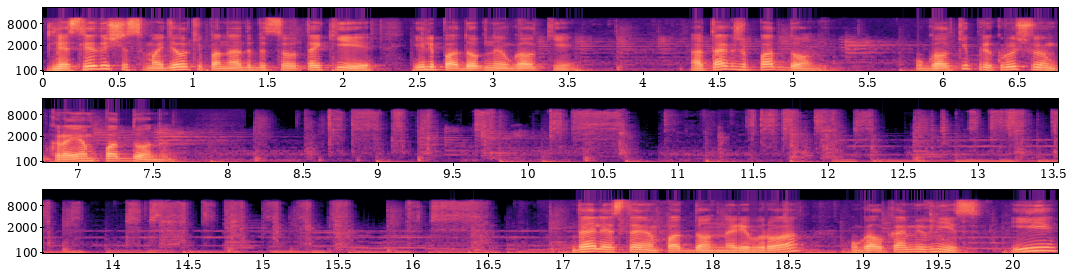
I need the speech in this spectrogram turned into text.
Для следующей самоделки понадобятся вот такие или подобные уголки, а также поддон. Уголки прикручиваем к краям поддона. Далее ставим поддон на ребро уголками вниз и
